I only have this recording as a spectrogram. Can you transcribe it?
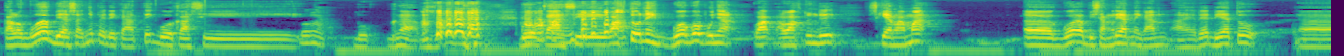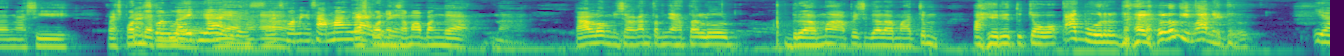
kalau gue biasanya PDKT gue kasih bunga bu enggak gue kasih waktu nih. Gue gue punya wak- waktu di sekian lama eh gue bisa ngeliat nih kan. Akhirnya dia tuh eh, ngasih respon respon gue baik nggak Iya, gitu? Respon yang sama nggak respon gitu yang ya? sama apa enggak nah kalau misalkan ternyata lu drama apa segala macem akhirnya tuh cowok kabur. Nah lu gimana itu? Ya.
